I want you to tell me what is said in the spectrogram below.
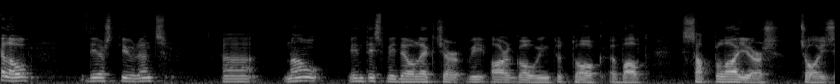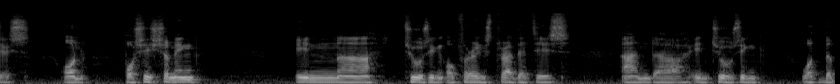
Hello, dear students. Uh, now in this video lecture we are going to talk about suppliers' choices on positioning in uh, choosing offering strategies and uh, in choosing what the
